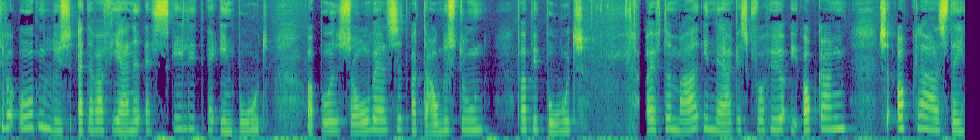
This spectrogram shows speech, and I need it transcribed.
Det var åbenlyst, at der var fjernet adskilligt af indboet, og både soveværelset og dagligstuen var beboet. Og efter meget energisk forhør i opgangen, så opklares det,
